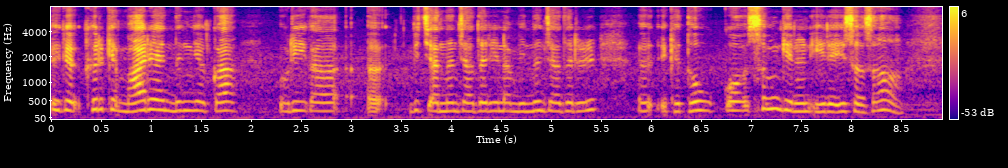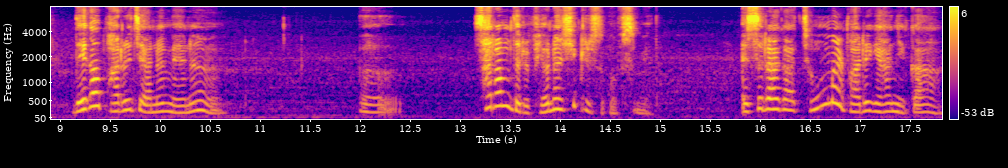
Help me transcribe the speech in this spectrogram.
이게 그렇게 말의 능력과 우리가 어, 믿지 않는 자들이나 믿는 자들을 어, 이렇게 돕고 섬기는 일에 있어서 내가 바르지 않으면은 어, 사람들을 변화시킬 수가 없습니다. 에스라가 정말 바르게 하니까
